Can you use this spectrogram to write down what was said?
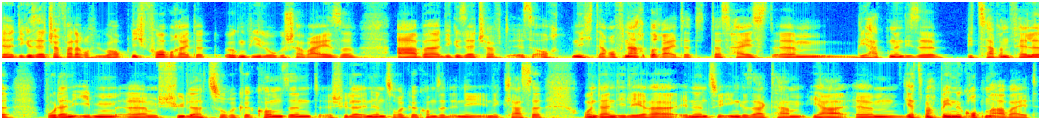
Äh, die Gesellschaft war darauf überhaupt nicht vorbereitet, irgendwie logischerweise. Aber die Gesellschaft ist auch nicht darauf nachbereitet. Das heißt, ähm, wir hatten dann diese bizarren Fälle, wo dann eben ähm, Schüler zurückgekommen sind, SchülerInnen zurückgekommen sind in die, in die Klasse und dann die LehrerInnen zu ihnen gesagt haben, ja, ähm, jetzt macht hier eine Gruppenarbeit.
